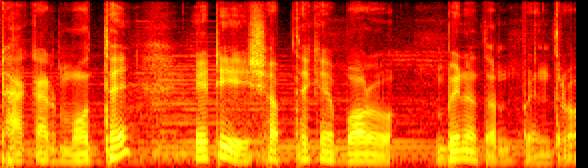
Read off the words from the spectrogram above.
ঢাকার মধ্যে এটি সবথেকে বড় বিনোদন কেন্দ্র।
